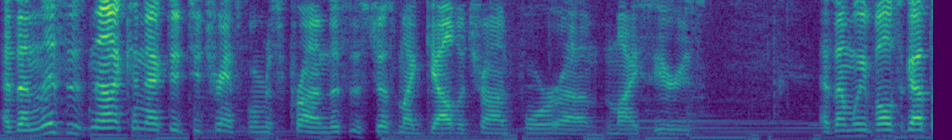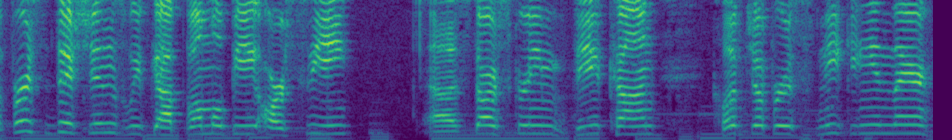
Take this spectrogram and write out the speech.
And then this is not connected to Transformers Prime. This is just my Galvatron for um, my series. And then we've also got the first editions. We've got Bumblebee RC, uh, Starscream, Vehicon, Cliffjumper sneaking in there.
